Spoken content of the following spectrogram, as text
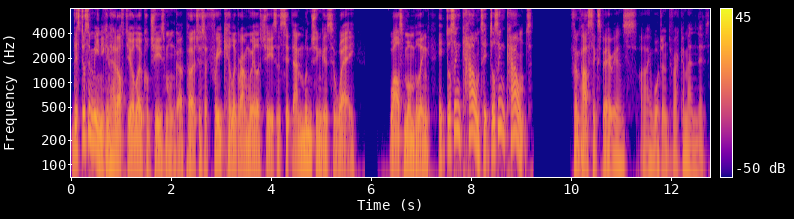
This doesn't mean you can head off to your local cheesemonger, purchase a three kilogram wheel of cheese, and sit there munching it away, whilst mumbling, It doesn't count, it doesn't count. From past experience, I wouldn't recommend it.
